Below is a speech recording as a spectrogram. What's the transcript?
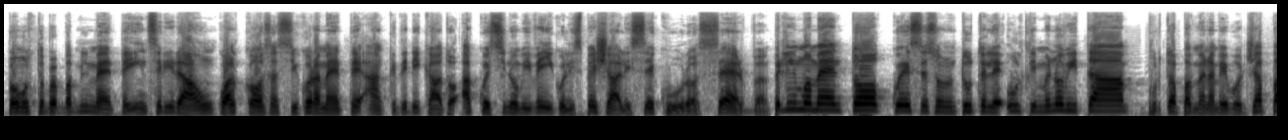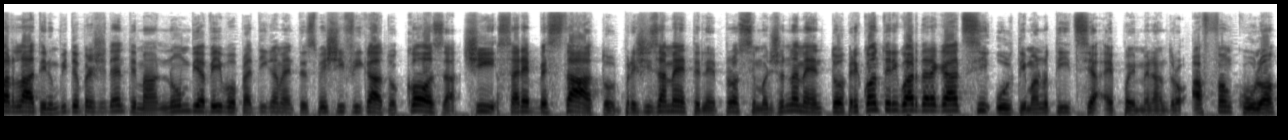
molto probabilmente inserirà un qualcosa sicuramente anche dedicato a questi nuovi veicoli speciali Securo Serve. Per il momento queste sono tutte le ultime novità, purtroppo me ne avevo già parlato in un video precedente ma non vi avevo praticamente specificato cosa ci sarebbe stato precisamente nel prossimo aggiornamento. Per quanto riguarda ragazzi, ultima notizia e poi me ne andrò a fanculo.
